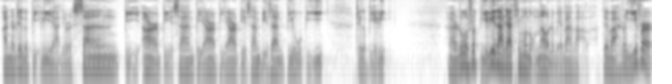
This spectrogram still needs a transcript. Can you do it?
按照这个比例啊，就是三比二比三比二比二比三比三比五比一这个比例。啊，如果说比例大家听不懂，那我就没办法了，对吧？说一份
